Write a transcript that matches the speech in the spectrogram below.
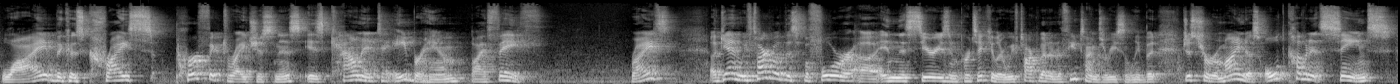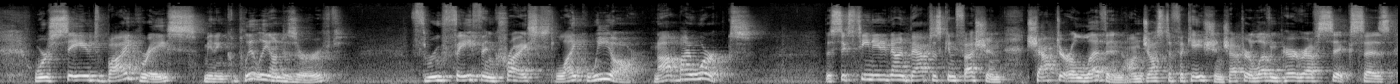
Why? Because Christ's perfect righteousness is counted to Abraham by faith. Right? Again, we've talked about this before uh, in this series in particular. We've talked about it a few times recently, but just to remind us, Old Covenant saints were saved by grace, meaning completely undeserved, through faith in Christ like we are, not by works. The 1689 Baptist Confession, chapter 11 on justification, chapter 11, paragraph 6 says,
